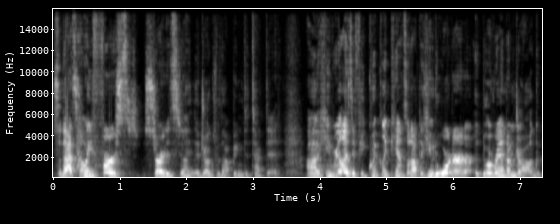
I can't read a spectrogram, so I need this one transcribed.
So that's how he first started stealing the drugs without being detected. Uh, he realized if he quickly canceled out that he would order a random drug,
